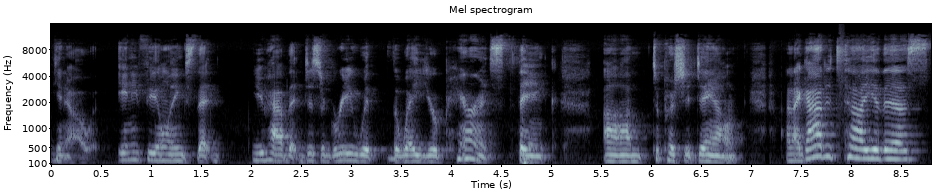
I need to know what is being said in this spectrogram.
you know, any feelings that you have that disagree with the way your parents think um, to push it down. And I got to tell you this,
